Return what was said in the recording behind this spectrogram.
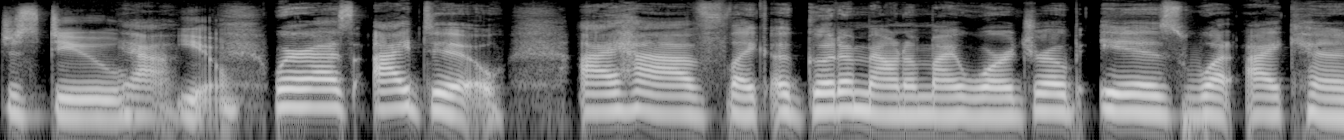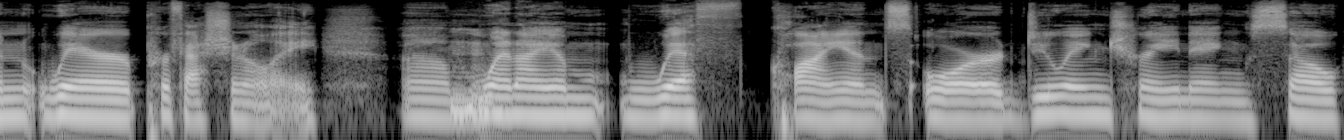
just do Yeah. you. Whereas I do, I have like a good amount of my wardrobe is what I can wear professionally um, Mhm. when I am with clients or doing training. So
